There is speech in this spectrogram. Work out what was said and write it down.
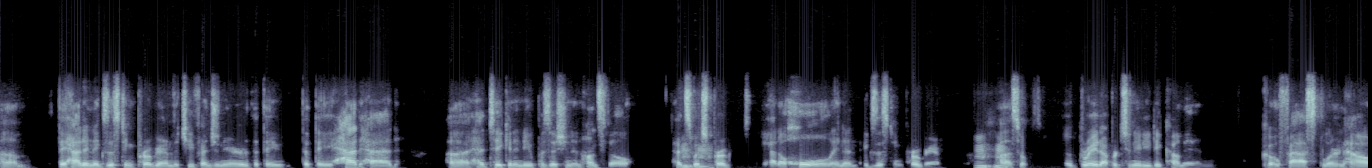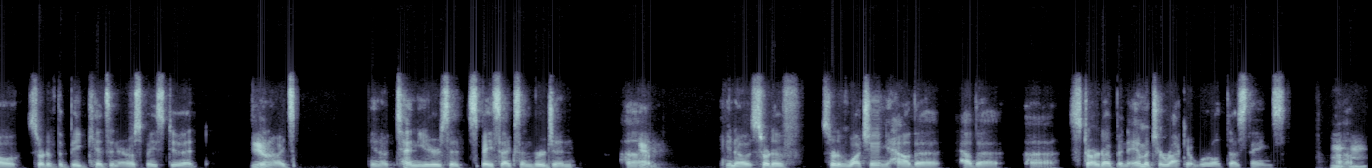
um, they had an existing program the chief engineer that they that they had had uh, had taken a new position in huntsville had switched Mhm. programs had a hole in an existing program Mhm. uh, so a great opportunity to come in go fast learn how sort of the big kids in aerospace do it yeah. you know, it's you know, 10 years at SpaceX and Virgin, um, yeah. You know, sort of sort of watching how the how the uh, startup and amateur rocket world does things. Um,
